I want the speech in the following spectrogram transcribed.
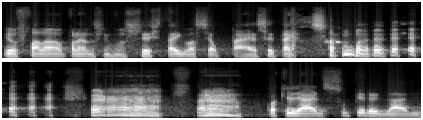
eu falava para ela assim: você está igual seu pai, você está igual sua mãe. com aquele ar de superioridade.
